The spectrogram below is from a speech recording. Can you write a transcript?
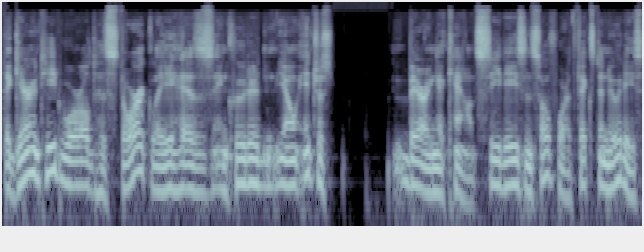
the guaranteed world historically has included, you know, interest bearing accounts, CDs and so forth, fixed annuities.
